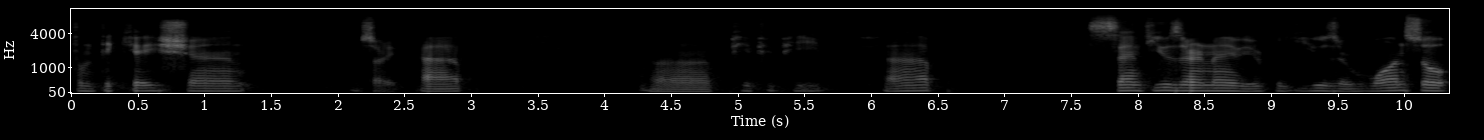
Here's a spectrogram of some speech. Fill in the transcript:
authentication. I'm sorry, PAP uh, PPP PAP sent username. You put user one. So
